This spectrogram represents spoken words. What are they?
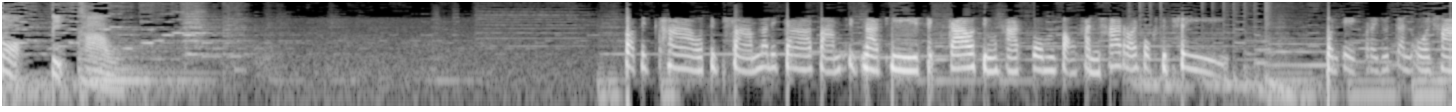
เกาะติดข่าวกาะติดข่าว 13 นาฬิกา 30 นาที 19 สิงหาคม 2564 ผลเอกประยุทธ์จันโอชา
